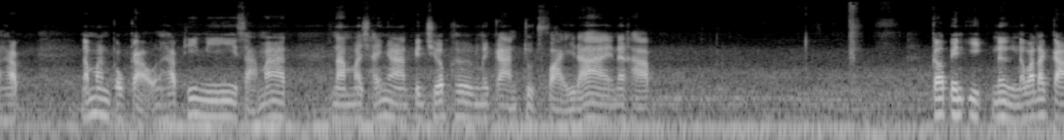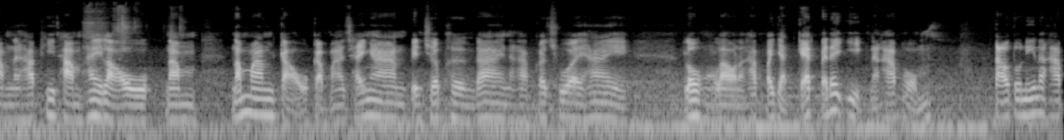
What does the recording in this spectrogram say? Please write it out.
นะครับ น้ำมันเก่าๆนะครับ ที่มีสามารถนำมาใช้งานเป็นเชื้อเพลิงในการจุดไฟได้นะครับ ก็เป็นอีกหนึ่งนวัตกรรมนะครับ ที่ทำให้เรานำน้ำมันเก่ากลับมาใช้งานเป็นเชื้อเพลิงได้นะครับ ก็ช่วยให้โลกของเรานะครับ ประหยัดแก๊สไปได้อีกนะครับ ผมเตาตัวนี้นะครับ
